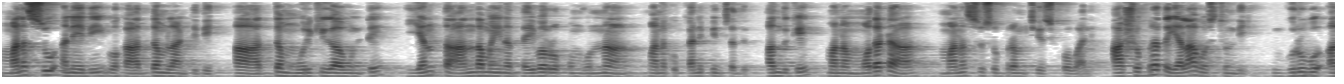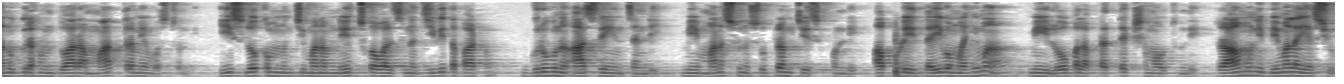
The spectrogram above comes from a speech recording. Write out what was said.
మనస్సు అనేది ఒక అద్దం లాంటిది. ఆ అద్దం మురికిగా ఉంటే ఎంత అందమైన దైవరూపం ఉన్నా మనకు కనిపించదు. అందుకే మనం మొదట మనస్సు శుభ్రం చేసుకోవాలి. ఆ శుభ్రత ఎలా వస్తుంది? గురువు అనుగ్రహం ద్వారా మాత్రమే వస్తుంది. ఈ శ్లోకం నుంచి మనం నేర్చుకోవాల్సిన జీవిత పాఠం గురువును ఆశ్రయించండి. మీ మనస్సును శుభ్రం చేసుకోండి. అప్పుడే దైవ మహిమ మీ లోపల ప్రత్యక్షమవుతుంది. రాముని బిమల యశు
